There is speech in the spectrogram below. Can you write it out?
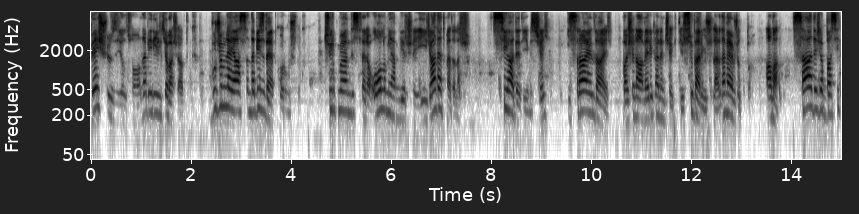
500 yıl sonra bir ilke başardık. Bu cümleyi aslında biz de hep kurmuştuk. Türk mühendisleri olmayan bir şeyi icat etmediler. SİHA dediğimiz şey, İsrail dahil başına Amerika'nın çektiği süper güçlerde mevcuttu. Ama sadece basit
